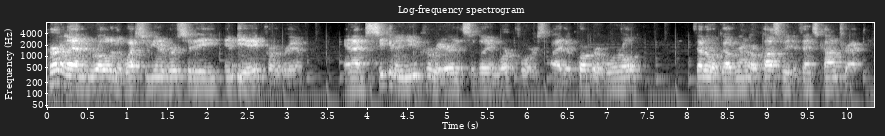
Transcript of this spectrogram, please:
Currently I'm enrolled in the Webster University MBA program and I'm seeking a new career in the civilian workforce, either corporate world, federal government, or possibly defense contracting.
